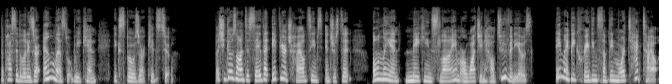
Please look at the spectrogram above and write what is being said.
The possibilities are endless what we can expose our kids to. But she goes on to say that if your child seems interested only in making slime or watching how to videos, they might be craving something more tactile,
